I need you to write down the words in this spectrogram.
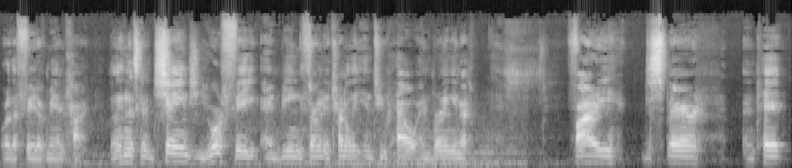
or the fate of mankind. The only thing that's going to change your fate and being thrown eternally into hell and burning in a fiery despair and pit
